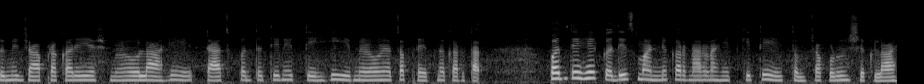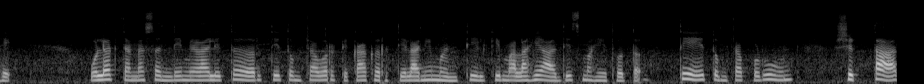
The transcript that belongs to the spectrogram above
तुम्ही ज्या प्रकारे यश मिळवलं आहे त्याच पद्धतीने तेही मिळवण्याचा प्रयत्न करतात. पण ते हे कधीच मान्य करणार नाहीत की ते तुमच्याकडून शिकलं आहे. उलट त्यांना संधी मिळाली तर ते तुमच्यावर टीका करतील आणि म्हणतील की मला हे आधीच माहीत होतं. ते तुमच्याकडून शिकतात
